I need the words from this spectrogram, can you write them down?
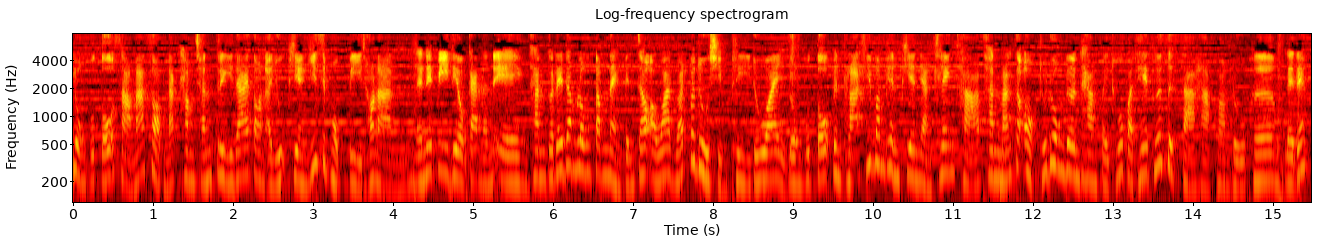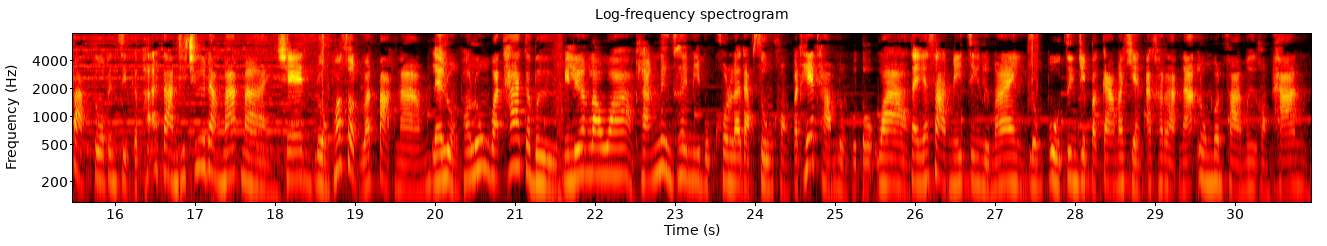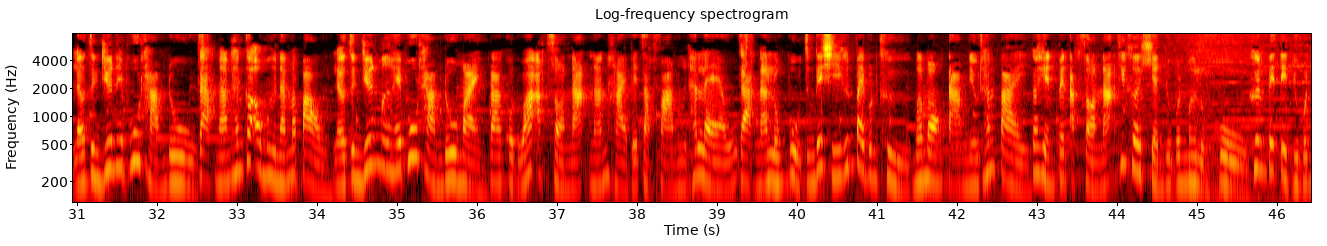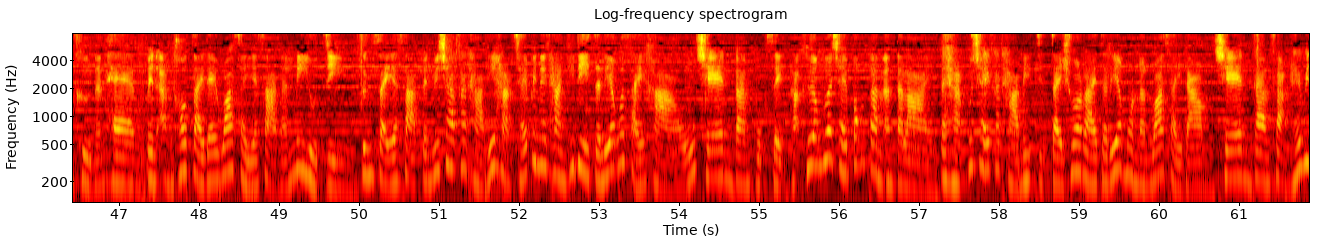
หลวงปู่โตสามารถสอบนักธรรมชั้นตรีได้ตอนอายุเพียง 26 ปีเท่านั้น และในปีเดียวกันนั้นเอง ท่านก็ได้ดำรงตำแหน่งเป็นเจ้าอาวาสวัดประดู่ฉิมพลีด้วย หลวงปู่โตเป็นพระที่บำเพ็ญเพียรอย่างเคร่งครัดท่านมักจะออกทุดงเดินทางไปทั่วประเทศเพื่อศึกษาหาความรู้เพิ่ม และได้ฝากตัวเป็นศิษย์กับพระอาจารย์ที่ชื่อดังมากมาย เช่น หลวงพ่อสดวัดปากน้ำและหลวงพ่อลุ่งวัดท่ากระบือ มีเรื่องเล่าว่า ครั้งหนึ่งเคยมีบุคคลระดับสูงของประเทศถามหลวงปู่โตว่าไสยศาสตร์มีจริงหรือไม่ หลวงปู่จึงหยิบปากกามาเขียนอักขระณลงบนฝ่ามือของท่าน แล้วจึงยื่นให้ผู้ถามดู จากนั้นท่านก็เอามือนั้นมาเป่า แล้วจึงยื่นมือให้ผู้ถามดูใหม่ ปรากฏว่าอักษรณนั้นหายไปจากฝ่ามือท่านแล้ว จากนั้นหลวงปู่จึงได้ชี้ขึ้นไปบนขื่อ เมื่อมองตามนิ้วท่านไป ก็เห็นเป็นอักษรณที่เคยเขียนอยู่บนมือหลวงปู่ ขึ้นไปติดอยู่บนขื่อนั้นแทน เป็นอันเข้าใจได้ว่าไสยศาสตร์นั้นมีอยู่จริง ซึ่งไสยศาสตร์เป็นวิชาคาถาที่หากใช้ไปในทางที่ดีจะเรียกว่าไสขาว เช่น การปลุกเสกพระเครื่องเพื่อใช้ป้องกันอันตราย แต่หากผู้ใช้คาถามีจิตใจชั่วร้ายจะเรียกมนนั้นว่าใส่ดำ เช่น การสั่งให้วิญ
